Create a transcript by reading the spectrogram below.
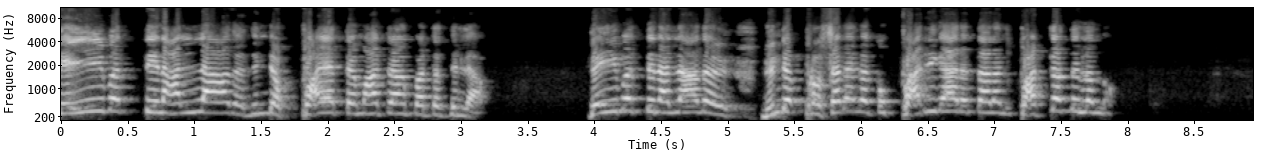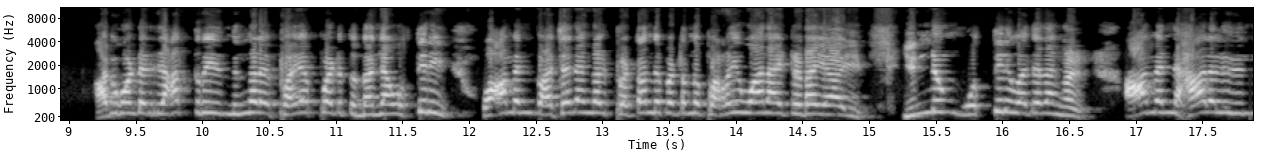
ദൈവത്തിനല്ലാതെ നിന്റെ ഭയത്തെ മാറ്റാൻ പറ്റത്തില്ല. ദൈവത്തിനല്ലാതെ നിന്റെ പ്രശ്നങ്ങൾക്ക് പരിഹാരം തരാൻ പറ്റത്തില്ലെന്നോ? അതുകൊണ്ട് രാത്രി നിങ്ങളെ ഭയപ്പെടുത്തുന്ന ഞാൻ ഒത്തിരി വാമൻ വചനങ്ങൾ പെട്ടെന്ന് പെട്ടെന്ന് പറയുവാനായിട്ടിടയായി. ഇന്നും ഒത്തിരി വചനങ്ങൾ. ആമൻ ഹാലലിൽ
